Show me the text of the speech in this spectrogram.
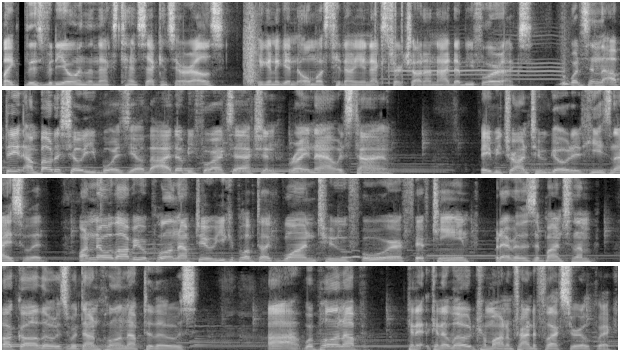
Like this video in the next 10 seconds or else you're gonna get an almost hit on your next trick shot on IW4X. What's in the update? I'm about to show you boys, yo, the IW4X action right now. It's time. Babytron 2 goaded, he's nice with it. Wanna know what lobby we're pulling up to? You can pull up to like 1, 2, 4, 15, whatever, there's a bunch of them. Fuck all those, we're done pulling up to those. Uh, we're pulling up. Can it, can it load? Come on, I'm trying to flex real quick.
